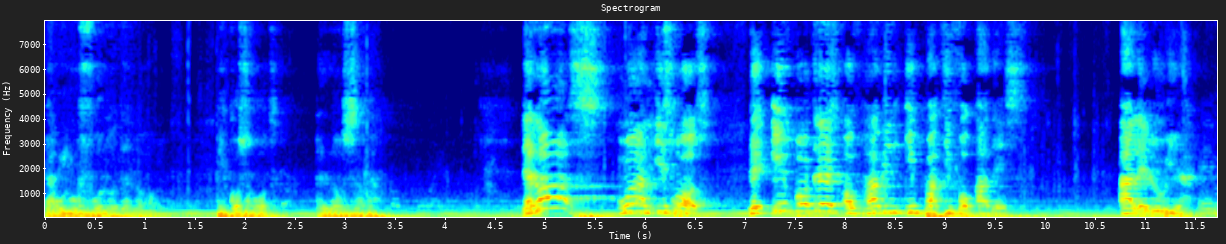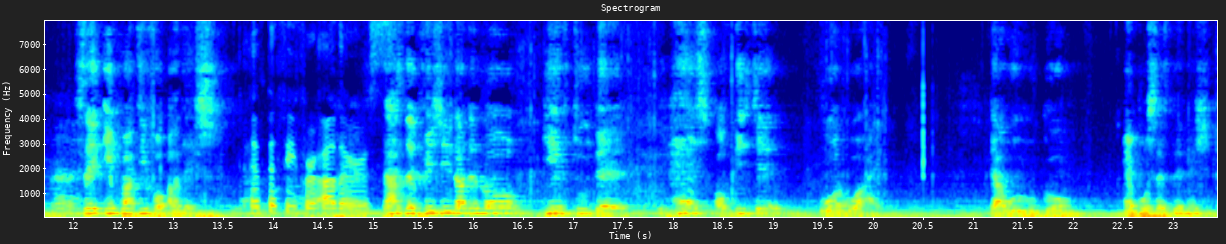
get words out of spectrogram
that we will follow the Lord. Because what? The Lord's Supper. The last one is what? The importance of having empathy for others. Hallelujah. Say empathy for others. Empathy for others. That's the vision that the Lord give to the heads of this church worldwide. That we will go and possess the nation.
